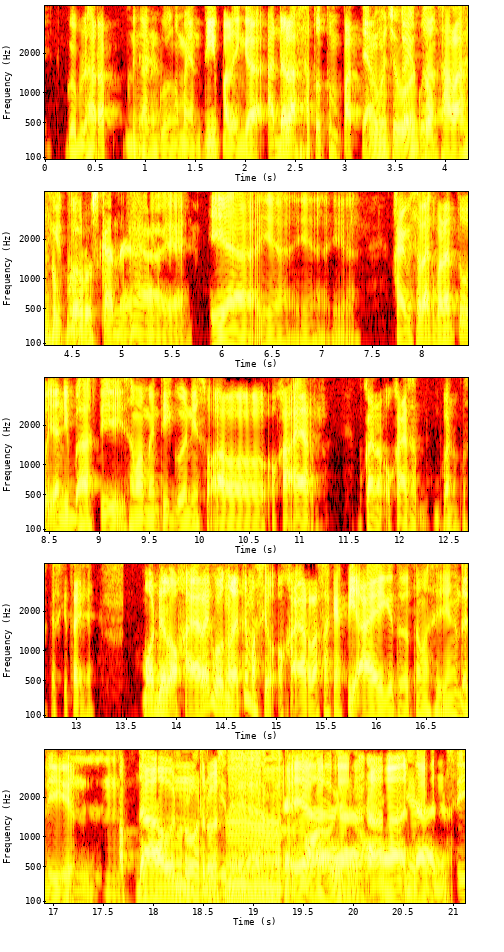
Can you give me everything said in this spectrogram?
gue berharap dengan Iya. gue nge-menti paling nggak adalah satu tempat yang mencoba gak ikutan untuk, salah untuk gitu meluruskan ya ya ya Iya, iya, iya, iya. Kayak misalnya kemarin tuh yang dibahas di sama menti gue nih soal OKR. Bukan OKR, bukan podcast kita ya. Model OKR-nya gue ngeliatnya masih OKR rasa KPI gitu. Tau masih yang dari Hmm. top down Turun terus gitu ya, Hmm, ya, gitu. uh, Iya, dan iya. si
